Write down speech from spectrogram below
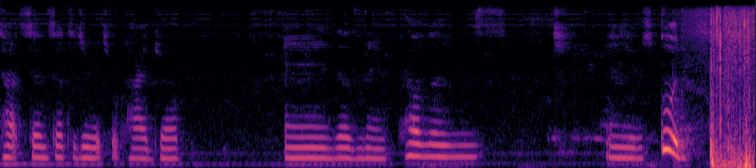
touch sensor to do its required job and there was no problems and it was good.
